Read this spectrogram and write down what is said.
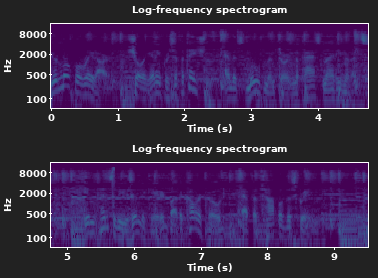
Your local radar showing any precipitation and its movement during the past 90 minutes. Intensity is indicated by the color code at the top of the screen.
